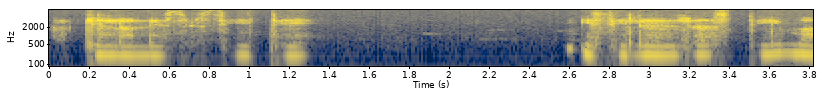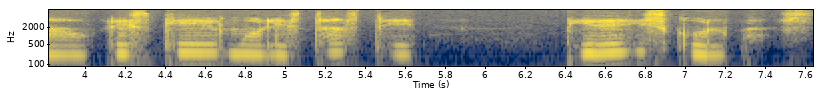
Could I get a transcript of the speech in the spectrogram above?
a quien lo necesite. Y si le lastima o crees que molestaste, pide disculpas.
